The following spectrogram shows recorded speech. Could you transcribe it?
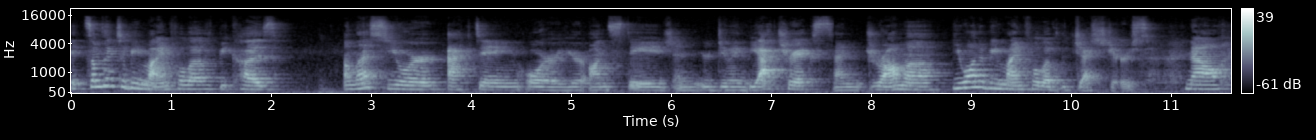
it's something to be mindful of because unless you're acting or you're on stage and you're doing theatrics and drama, you want to be mindful of the gestures. Now,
